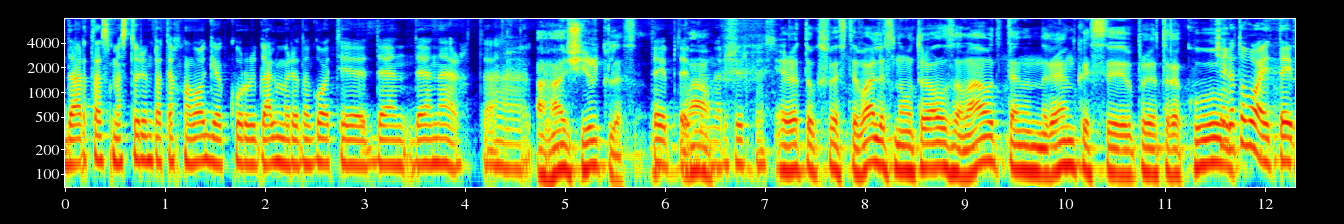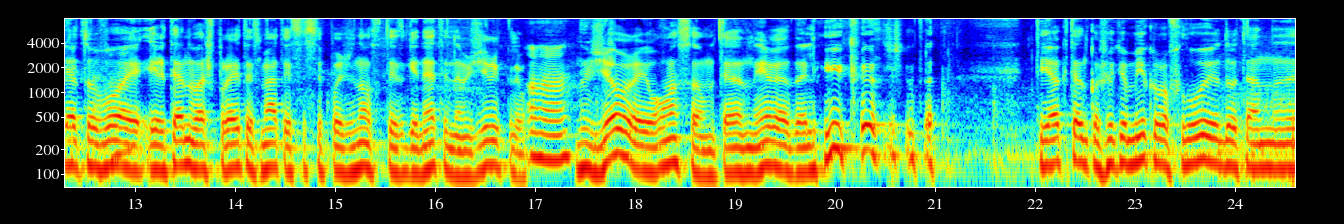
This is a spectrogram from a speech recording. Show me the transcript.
Dar tas mes turim tą technologiją, kur galima redaguoti DN, DNR. Ta, Aha, žirklės. taip, taip, Vau. DNR žirklės. Yra toks festivalis Neutral Zalaut, ten renkasi prie trakų. Čia Lietuvoje, taip. Lietuvoje. Ir ten va, aš praeitais metais susipažinau su tais genetiniam žirkliu. Aha. Nu, žiaurai, osam, ten yra dalykas šitas. Tiek ten kažkokio mikrofluidų, ten e,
